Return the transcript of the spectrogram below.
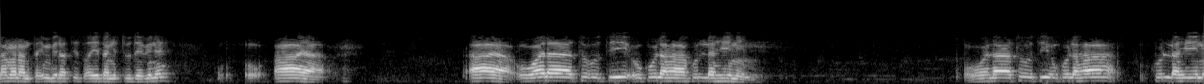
نما أنت إمبرتس أيضا تدبنه آية آية ولا تؤتي أكلها كل حين. ولا تؤتي أكلها كل حين.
